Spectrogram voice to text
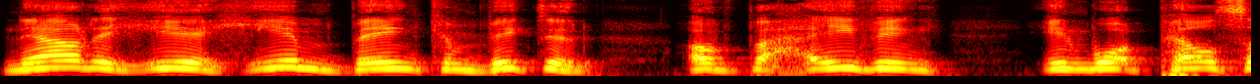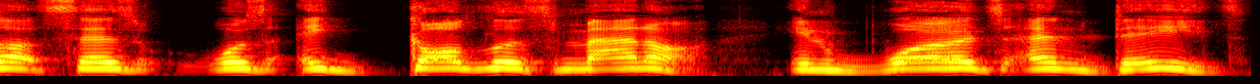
now to hear him being convicted of behaving in what Pelsart says was a godless manner in words and deeds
